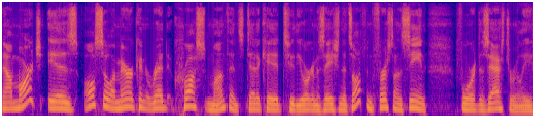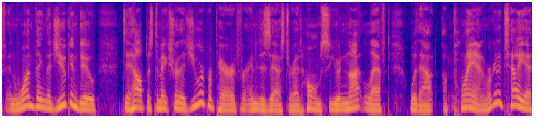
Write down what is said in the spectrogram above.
Now, March is also American Red Cross Month. It's dedicated to the organization that's often first on scene for disaster relief. And one thing that you can do to help is to make sure that you are prepared for any disaster at home so you're not left without a plan. We're going to tell you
